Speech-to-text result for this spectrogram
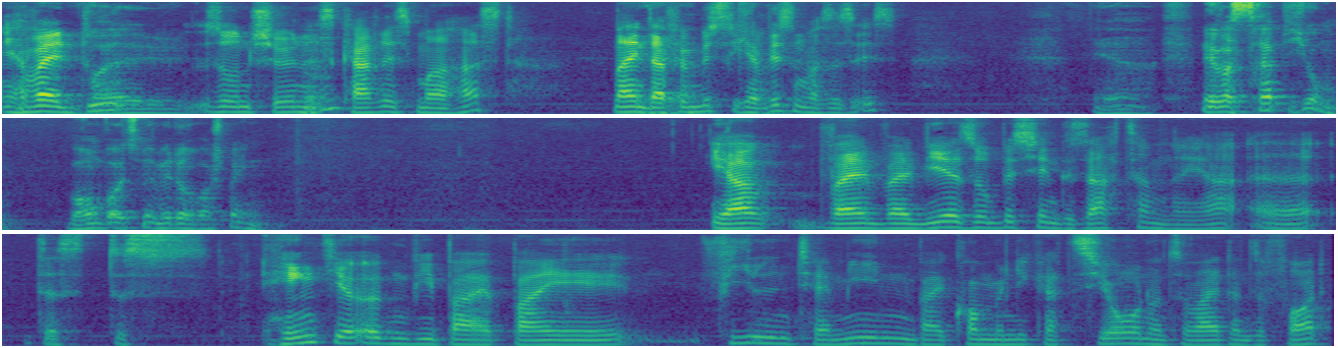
Ja, weil du Weil- so ein schönes Charisma hast. Nein, dafür Ja, müsste ich ja wissen, was es ist. Ja. Nee, was treibt dich um? Warum wolltest du mit mir darüber sprechen? Ja, weil, weil wir so ein bisschen gesagt haben, naja, äh, das, das hängt ja irgendwie bei, bei vielen Terminen, bei Kommunikation und so weiter und so fort,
